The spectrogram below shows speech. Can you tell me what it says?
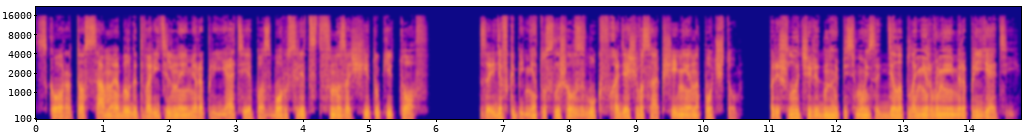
Скоро то самое благотворительное мероприятие по сбору средств на защиту китов. Зайдя в кабинет, услышал звук входящего сообщения на почту. Пришло очередное письмо из отдела планирования мероприятий.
